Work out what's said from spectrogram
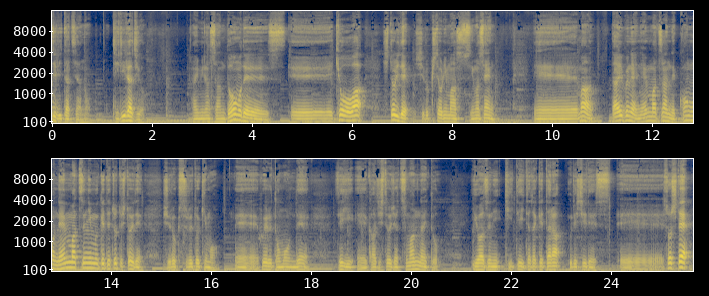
尻達也のジリラジオ。はい皆さんどうもです。えー、今日は一人で収録しております。すいません。えー、まあだいぶね年末なんで今後年末に向けてちょっと一人で収録する時も、えー、増えると思うんでぜひ、えー、川尻一人じゃつまんないと言わずに聞いていただけたら嬉しいです。えー、そして、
